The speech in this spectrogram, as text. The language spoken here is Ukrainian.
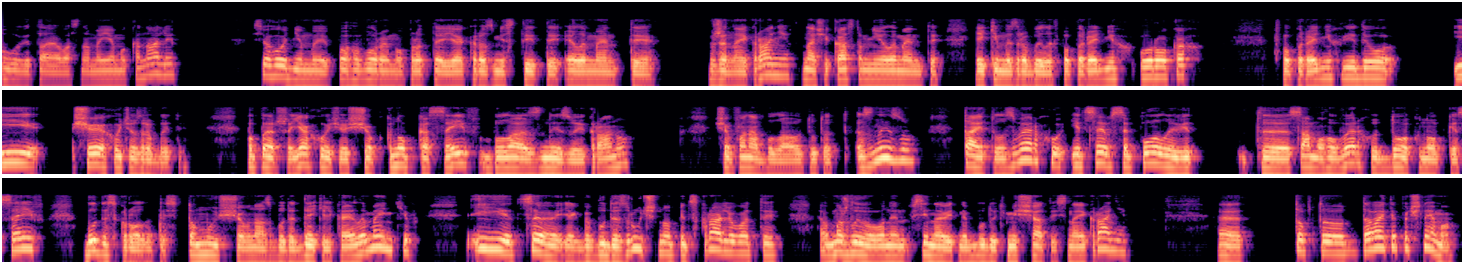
Знову вітаю вас на моєму каналі. Сьогодні ми поговоримо про те, як розмістити елементи вже на екрані, наші кастомні елементи, які ми зробили в попередніх уроках, в попередніх відео. І що я хочу зробити. По-перше, я хочу, щоб кнопка Save була знизу екрану, щоб вона була отут от знизу, тайтл зверху, і це все поле від самого верху до кнопки Save буде скролитись, тому що в нас буде декілька елементів, і це якби буде зручно підскралювати. Можливо, вони всі навіть не будуть вміщатись на екрані. Е, тобто, давайте почнемо.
